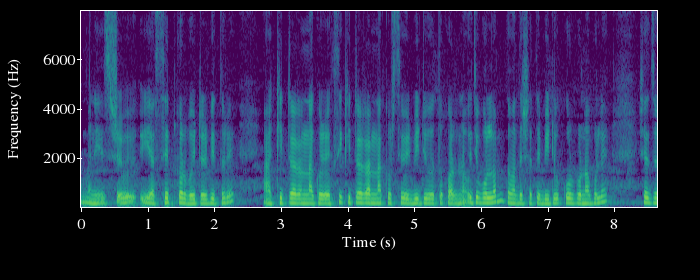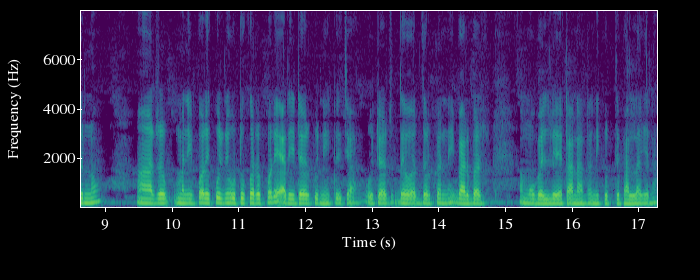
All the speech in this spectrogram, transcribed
মানে ইয়া সেট করব এটার ভিতরে। আর খিটটা রান্না করে রাখছি। খিটটা রান্না করছি, ওই ভিডিও তো করে না। ওই যে বললাম, তোমাদের সাথে ভিডিও করব না বলে। সেজন্য আর মানে পরে করে ওটু করার পরে আর এটা করে নিয়ে যা, ওইটার দেওয়ার দরকার নেই। বারবার মোবাইল নিয়ে টানাটানি করতে ভালো লাগে না।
